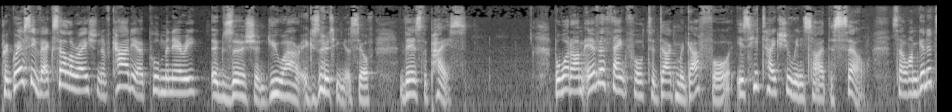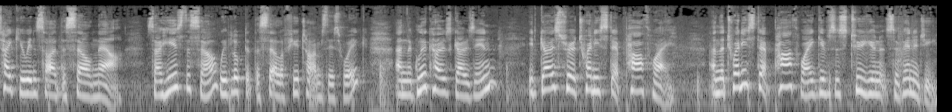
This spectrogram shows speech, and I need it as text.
progressive acceleration of cardiopulmonary exertion. You are exerting yourself. There's the pace. But what I'm ever thankful to Doug McGuff for is he takes you inside the cell. So I'm going to take you inside the cell now. So here's the cell. We've looked at the cell a few times this week, and the glucose goes in. It goes through a 20 step pathway, and the 20 step pathway gives us two units of energy.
